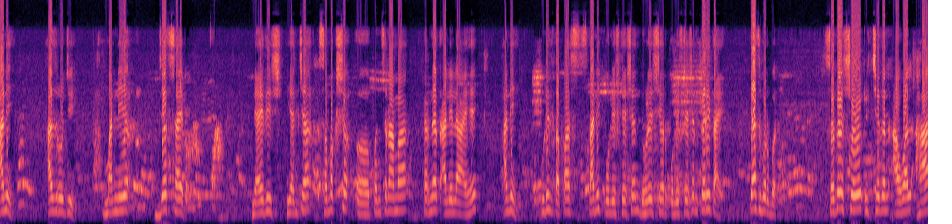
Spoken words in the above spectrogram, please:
आणि आज रोजी माननीय जज साहेब न्यायाधीश यांच्या समक्ष पंचनामा करण्यात आलेला आहे आणि पुढील तपास स्थानिक पोलीस स्टेशन धुळे शहर पोलीस स्टेशन करीत आहे. त्याचबरोबर सदर शव विच्छेदन अहवाल हा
